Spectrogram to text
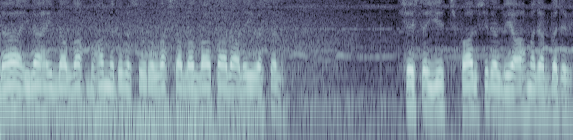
La ilahe illallah Muhammedur Resulullah sallallahu teala aleyhi ve sellem. Şeyh Seyyid Farisi Evliya Ahmet el Bedevi.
